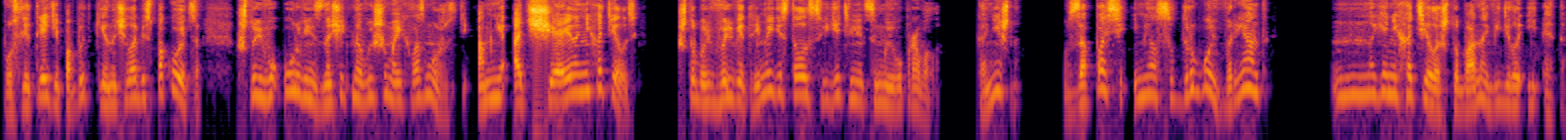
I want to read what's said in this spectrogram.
После третьей попытки я начала беспокоиться, что его уровень значительно выше моих возможностей, а мне отчаянно не хотелось, чтобы Вельвет Ремеди стала свидетельницей моего провала. Конечно, в запасе имелся другой вариант, но я не хотела, чтобы она видела и это.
